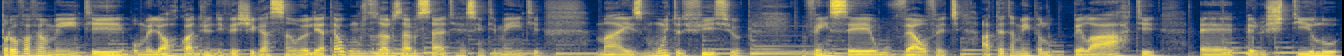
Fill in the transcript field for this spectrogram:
Provavelmente o melhor quadrinho de investigação. Eu li até alguns do 007 recentemente, mas muito difícil vencer o Velvet. Até também pelo, pela arte é, pelo estilo.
